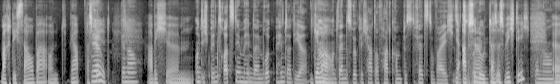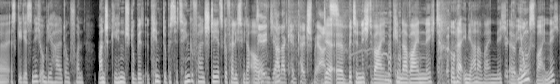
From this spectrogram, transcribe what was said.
mach dich sauber und ja, das ja, fehlt. Genau. Habe ich. Ähm, und ich bin trotzdem in deinem Rücken, hinter dir. Ne? Genau. Ne? Und wenn es wirklich hart auf hart kommt, bist, fällst du weich. Ja, absolut. Das ist wichtig. Genau. Äh, es geht jetzt nicht um die Haltung von, manch Kind, du bist, kind, du bist jetzt hingefallen, steh jetzt gefälligst wieder auf. Der Indianer ne? kennt keinen Schmerz. Der, äh, bitte nicht weinen. Kinder weinen nicht oder Indianer weinen nicht. Äh, genau. Jungs weinen nicht.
